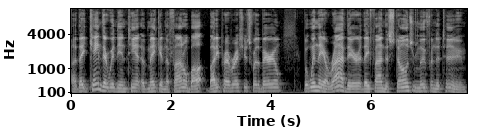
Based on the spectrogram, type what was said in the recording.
Uh, they came there with the intent of making the final bo- body preparations for the burial, but when they arrive there, they find the stones removed from the tomb,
